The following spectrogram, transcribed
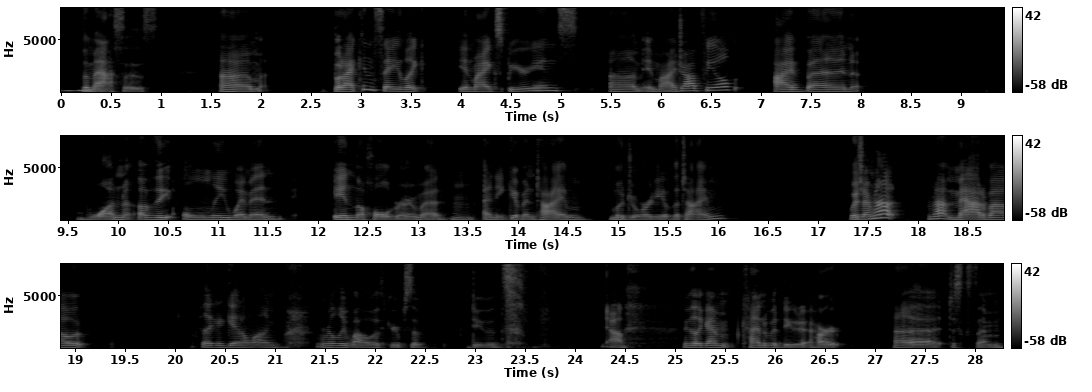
Mm-hmm. the masses um but i can say like in my experience um in my job field i've been one of the only women in the whole room at Mhm. any given time majority of the time which i'm not i'm not mad about feel like i get along really well with groups of dudes Yeah. i feel like i'm kind of a dude at heart uh just because i'm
